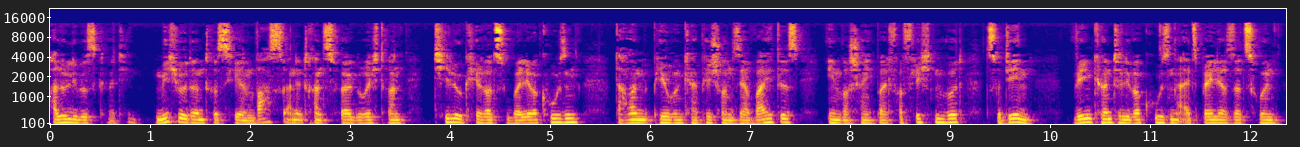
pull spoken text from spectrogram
Hallo liebes Sky-Team. Mich würde interessieren, was an den Transfergerücht dran Thilo Kehrer zu bei Leverkusen, da man mit Peorin KP schon sehr weit ist, ihn wahrscheinlich bald verpflichten wird. Zu denen, wen könnte Leverkusen als Bailey-Ersatz holen?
